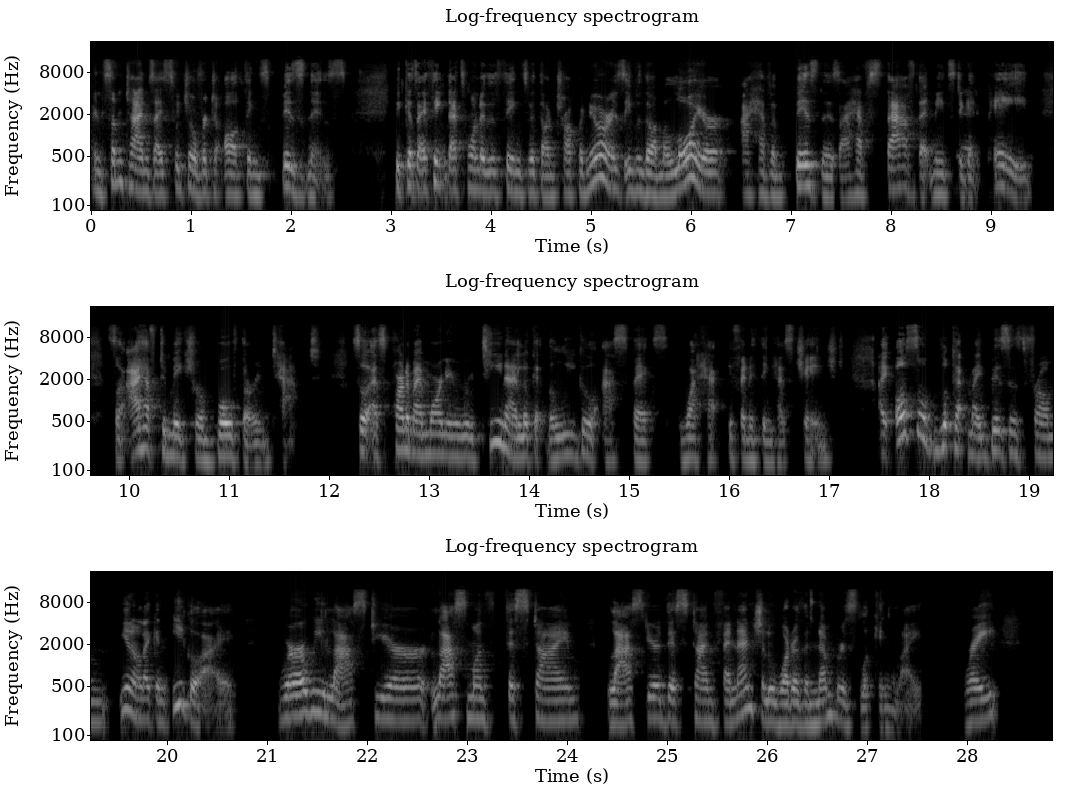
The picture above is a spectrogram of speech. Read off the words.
And sometimes I switch over to all things business because I think that's one of the things with entrepreneurs. Even though I'm a lawyer, I have a business, I have staff that needs to get paid. So I have to make sure both are intact. So as part of my morning routine, I look at the legal aspects, what ha- if anything has changed. I also look at my business from, you know, like an eagle eye. Where are we last year, last month, this time, last year, this time financially? What are the numbers looking like? Right.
